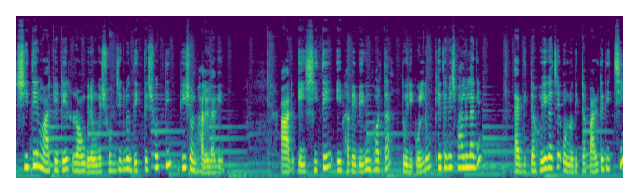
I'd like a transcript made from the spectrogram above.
শীতের মার্কেটের রং বেরঙের সবজিগুলো দেখতে সত্যি ভীষণ ভালো লাগে। আর এই শীতে এইভাবে বেগুন ভর্তা তৈরি করলেও খেতে বেশ ভালো লাগে। একদিকটা হয়ে গেছে অন্য দিকটা পাল্টে দিচ্ছি।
